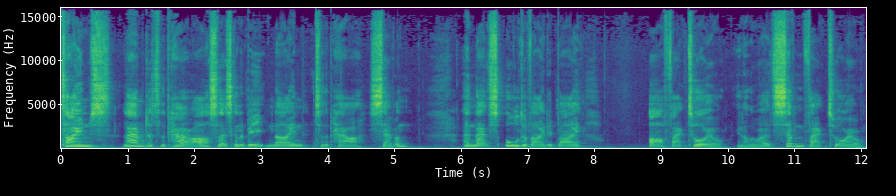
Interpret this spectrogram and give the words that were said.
times lambda to the power r, so that's going to be 9 to the power 7, and that's all divided by r factorial, in other words 7 factorial.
